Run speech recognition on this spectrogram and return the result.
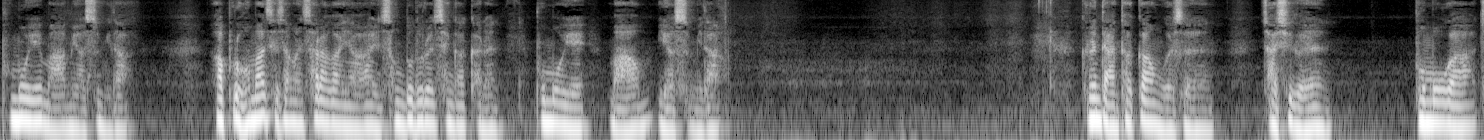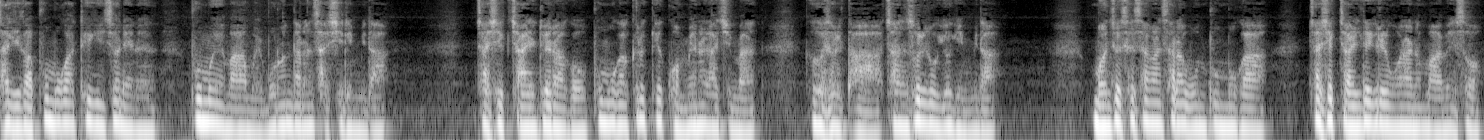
부모의 마음이었습니다. 앞으로 험한 세상을 살아가야 할 성도들을 생각하는 부모의 마음이었습니다. 그런데 안타까운 것은 자식은 부모가 자기가 부모가 되기 전에는 부모의 마음을 모른다는 사실입니다. 자식 잘 되라고 부모가 그렇게 권면을 하지만 그것을 다 잔소리로 여깁니다. 먼저 세상을 살아본 부모가 자식 잘 되기를 원하는 마음에서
